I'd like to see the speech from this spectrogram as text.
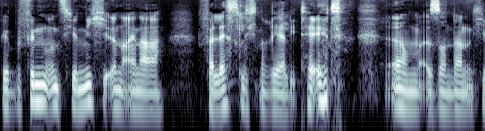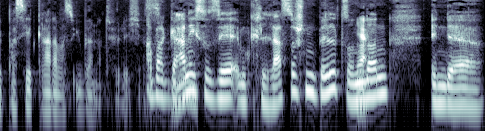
wir befinden uns hier nicht in einer verlässlichen Realität, ähm, sondern hier passiert gerade was Übernatürliches. Aber gar nicht so sehr im klassischen Bild, sondern ja. in der,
